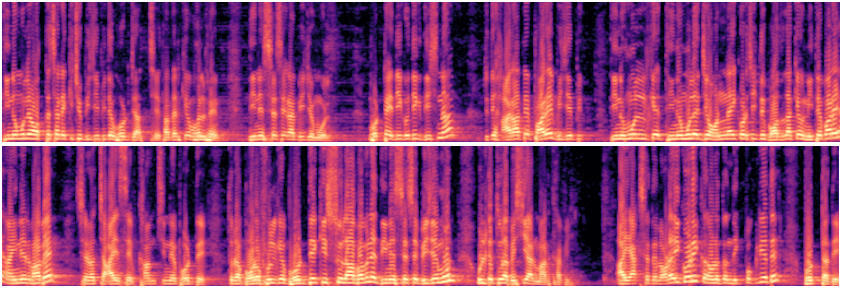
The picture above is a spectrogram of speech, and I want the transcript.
তৃণমূলের অত্যাচারে কিছু বিজেপিতে ভোট যাচ্ছে। তাদেরকে বলবেন, দিনের শেষে এরা বিজমূল। ভোটটা এদিক ওদিক দিস না, যদি হারাতে পারে বিজেপি, তৃণমূলকে তৃণমূলের যে অন্যায় করেছে, যদি বদলা কেউ নিতে পারে আইনের ভাবে, সেটা চায় সে খাম চিহ্নে ভোট দে। তোরা বড় ফুলকে ভোট দিয়ে কিচ্ছু লাভ হবে না, দিনের শেষে বিজেমূল, উল্টে তোরা বেশি আর মার খাবি। আর একসাথে লড়াই করি গণতান্ত্রিক প্রক্রিয়াতে, ভোটটা দে।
